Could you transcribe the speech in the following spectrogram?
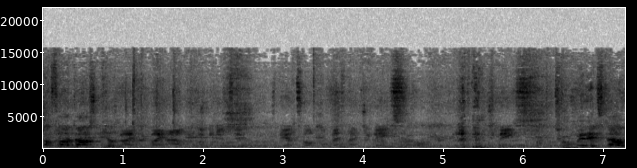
How far dark, Neil? Two minutes down.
